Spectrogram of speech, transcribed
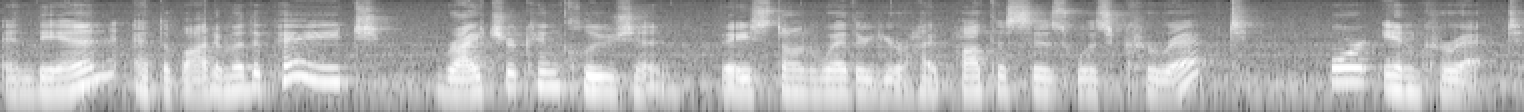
and then at the bottom of the page, write your conclusion based on whether your hypothesis was correct or incorrect.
